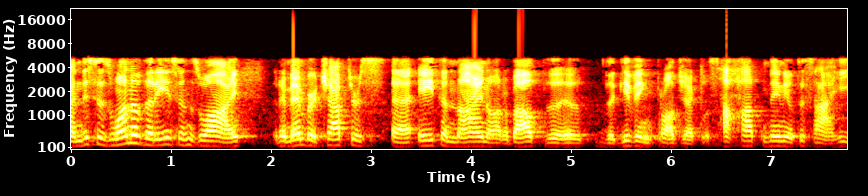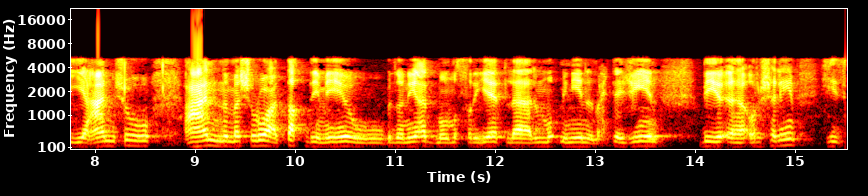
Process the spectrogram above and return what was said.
And this is one of the reasons why, remember, chapters uh, 8 and 9 are about the, the giving project. إصحاحات 2 و9 هي عن شو؟ عن مشروع التقدمة وبدهم يقدموا المصريات للمؤمنين المحتاجين بأورشليم. He's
